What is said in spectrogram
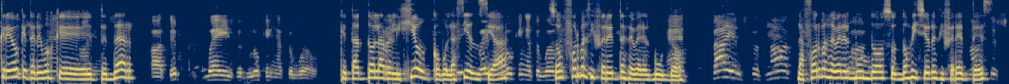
Creo que tenemos que entender que tanto la religión como la ciencia son formas diferentes de ver el mundo. Las formas de ver el mundo son dos visiones diferentes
